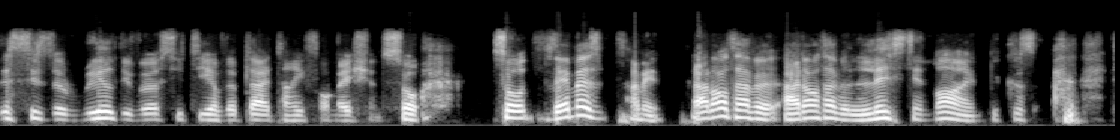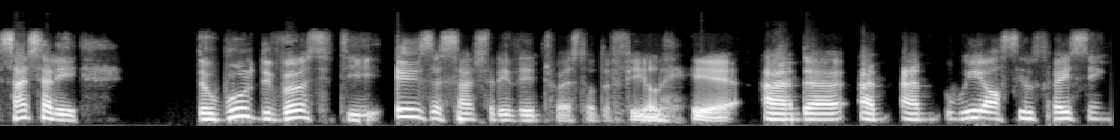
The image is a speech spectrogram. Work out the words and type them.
this is the real diversity of the planetary formation so so they must. I mean, I don't have a I don't have a list in mind because essentially the world diversity is essentially the interest of the field here, and uh, and and we are still facing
